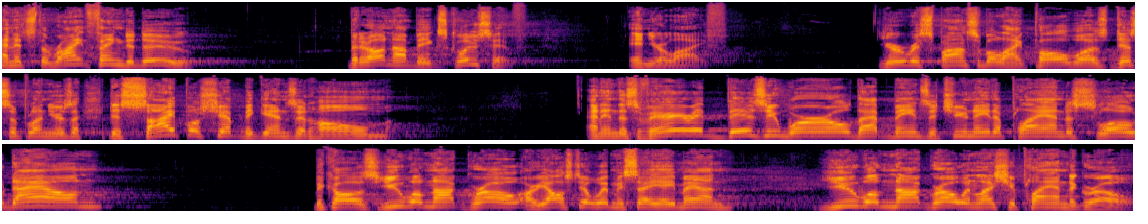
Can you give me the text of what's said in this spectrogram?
and it's the right thing to do. But it ought not be exclusive in your life. You're responsible, like Paul was, discipline yourself. Discipleship begins at home. And in this very busy world, that means that you need a plan to slow down because you will not grow. Are y'all still with me? Say amen. You will not grow unless you plan to grow.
